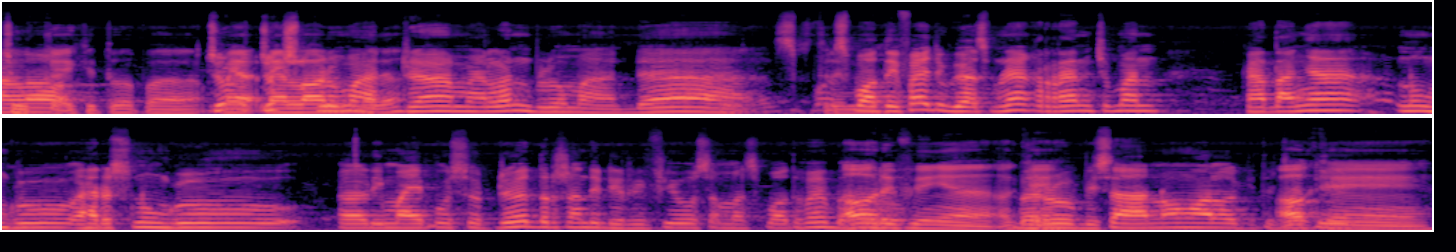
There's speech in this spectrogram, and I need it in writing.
Kalau- kayak gitu apa Jux melon belum gitu? ada, Melon belum ada. Sp- Spotify juga sebenarnya keren, cuman katanya nunggu harus nunggu eh, lima episode terus nanti di review sama Spotify baru oh reviewnya oke baru bisa nongol gitu. oke Jadi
